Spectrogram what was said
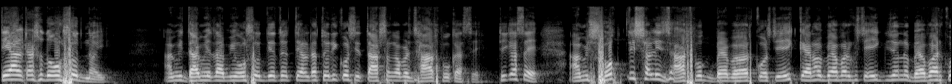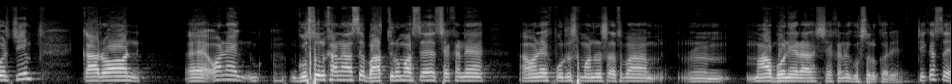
তেলটা শুধু ওষুধ নয় আমি দামি দামি ওষুধ দিয়ে তো তেলটা তৈরি করছি, তার সঙ্গে আবার ঝাড়ফুঁক আছে, ঠিক আছে? আমি শক্তিশালী ঝাড়ফুঁক ব্যবহার করছি, এই কেন ব্যবহার করছি, এই জন্য ব্যবহার করছি, কারণ অনেক গোসলখানা আছে, বাথরুম আছে, সেখানে অনেক পুরুষ মানুষ অথবা মা বোনেরা সেখানে গোসল করে, ঠিক আছে?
